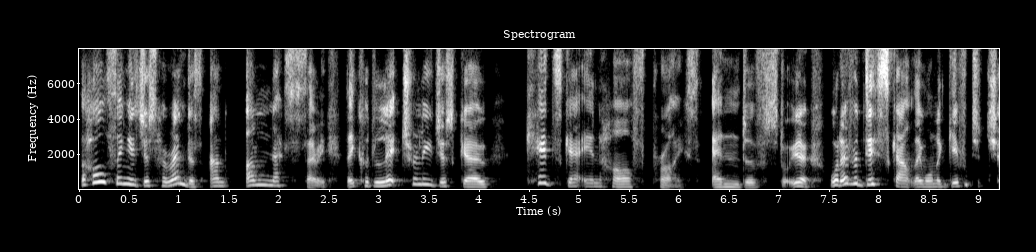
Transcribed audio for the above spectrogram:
The whole thing is just horrendous and unnecessary. They could literally just go, kids get in half price, end of story. You know, whatever discount they want to give to, ch-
